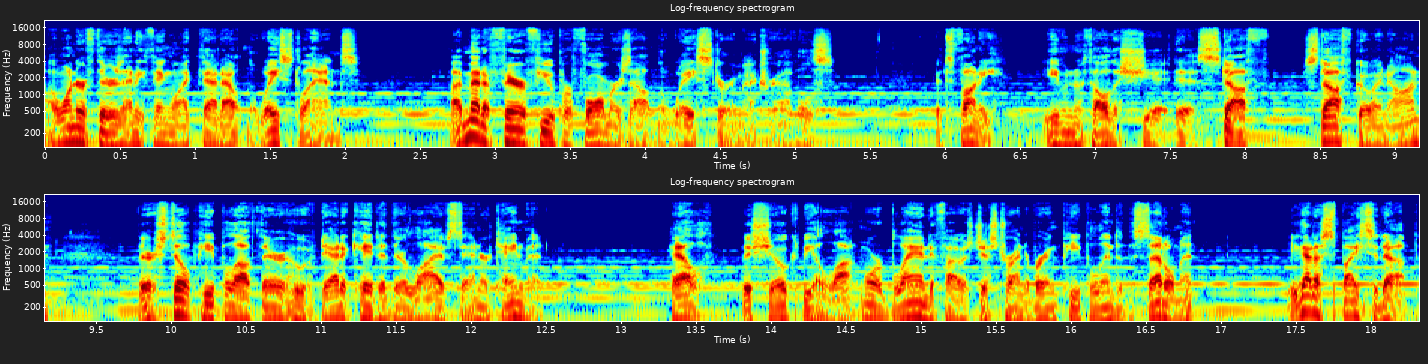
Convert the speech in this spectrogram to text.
I wonder if there's anything like that out in the wastelands. I've met a fair few performers out in the waste during my travels. It's funny, even with all the shit, uh, stuff, stuff going on, there are still people out there who have dedicated their lives to entertainment. Hell, this show could be a lot more bland if I was just trying to bring people into the settlement. You gotta spice it up.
